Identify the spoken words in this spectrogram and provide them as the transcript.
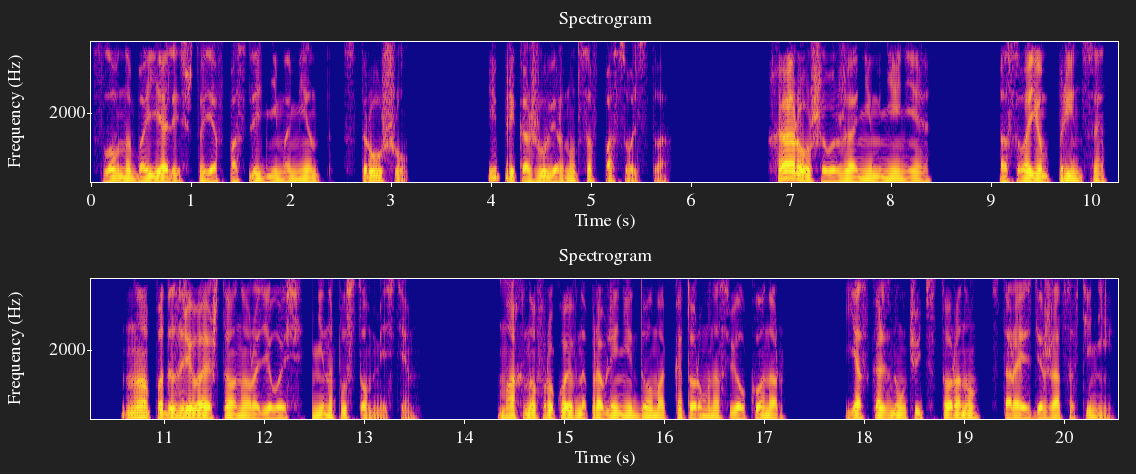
словно боялись, что я в последний момент струшу и прикажу вернуться в посольство. Хорошего же они мнения о своем принце, но подозреваю, что оно родилось не на пустом месте. Махнув рукой в направлении дома, к которому нас вел Конор, я скользнул чуть в сторону, стараясь держаться в тени.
